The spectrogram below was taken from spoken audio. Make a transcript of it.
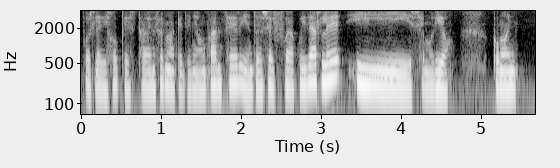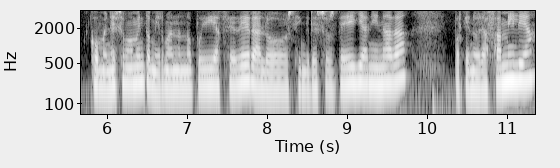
pues le dijo que estaba enferma, que tenía un cáncer y entonces él fue a cuidarle y se murió. Como en, ese momento mi hermano no podía acceder a los ingresos de ella ni nada, porque no era familia,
